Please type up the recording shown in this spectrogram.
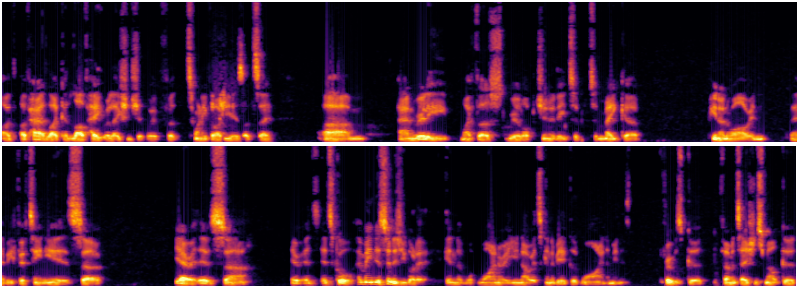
I've, I've had like a love hate relationship with for 25 years, I'd say. Um, and really, my first real opportunity to, to make a Pinot Noir in maybe 15 years. So, yeah, it is. Uh, it, it's it's cool. I mean, as soon as you got it in the winery, you know it's going to be a good wine. I mean, the fruit was good, the fermentation smelled good.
